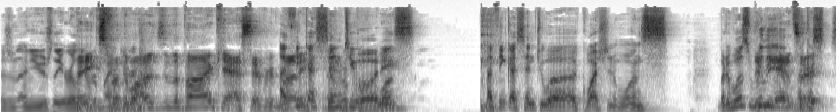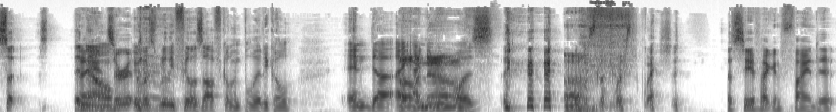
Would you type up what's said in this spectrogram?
There's an unusually early reminder. Thanks for reminder. the ones in the podcast, everybody. I think I sent you Everybody. once. I think I sent you a, a question once, but it was really we uh, answer like a, it? so, Did I no, answer it? was really philosophical and political, and uh, I, Oh, I knew no. it was. it Oh. was the worst question. Let's see if I can find it.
